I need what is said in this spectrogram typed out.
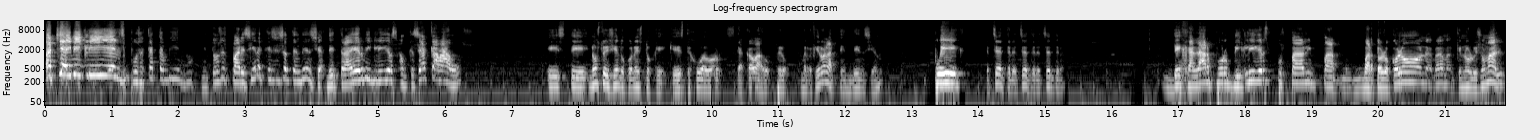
Aquí hay Big Leaguers, pues acá también, ¿no? Entonces pareciera que es esa tendencia de traer Big Leaguers, aunque sea acabados. Este, no estoy diciendo con esto que, que este jugador esté acabado, pero me refiero a la tendencia, ¿no? Puig, etcétera, etcétera, etcétera. De jalar por Big Leaguers, pues para, para Bartolo Colón, que no lo hizo mal,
